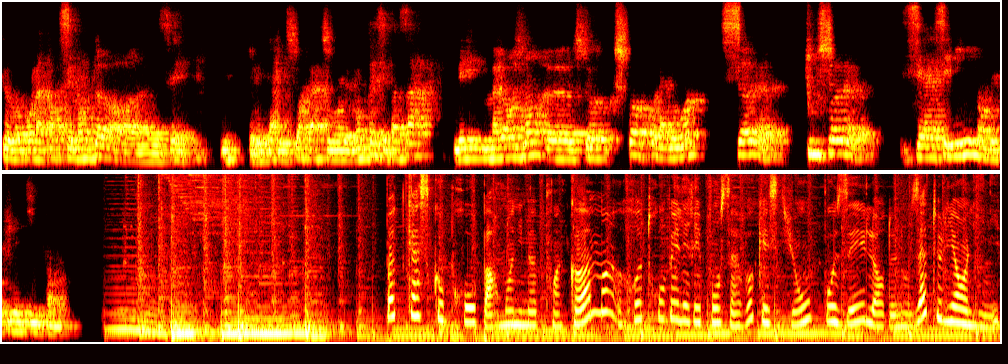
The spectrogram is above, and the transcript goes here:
qu'on a forcément tort. Euh, c'est, l'histoire là souvent démontré, c'est pas ça. Mais malheureusement, euh, ce qu'offre la loi, seul, tout seul, c'est assez minime en définitive. Hein. Podcast CoPro par monimmeuble.com, retrouvez les réponses à vos questions posées lors de nos ateliers en ligne.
